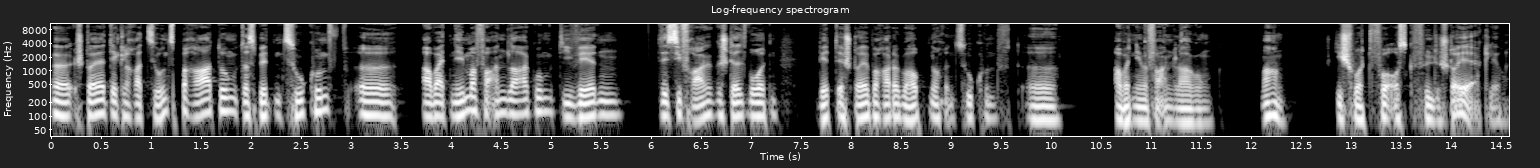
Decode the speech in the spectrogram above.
Äh, Steuerdeklarationsberatung, das wird in Zukunft äh, Arbeitnehmerveranlagung, die werden, da ist die Frage gestellt worden, wird der Steuerberater überhaupt noch in Zukunft äh, Arbeitnehmerveranlagung machen? Stichwort vorausgefüllte Steuererklärung.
